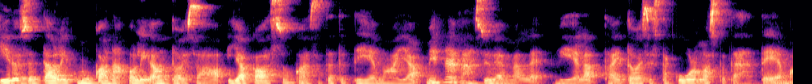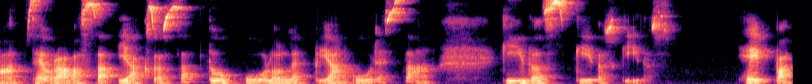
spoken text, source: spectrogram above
Kiitos, että olit mukana. Oli antoisaa jakaa sun kanssa tätä teemaa ja mennään vähän syvemmälle vielä tai toisesta kulmasta tähän teemaan seuraavassa jaksossa. Tuu kuulolle pian uudestaan. Kiitos, kiitos, kiitos. Heippa!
